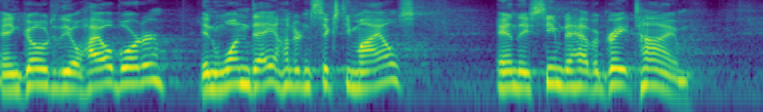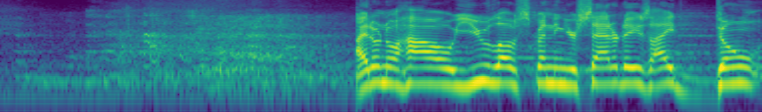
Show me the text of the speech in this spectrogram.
and go to the Ohio border in one day, 160 miles, and they seem to have a great time. I don't know how you love spending your Saturdays. I don't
